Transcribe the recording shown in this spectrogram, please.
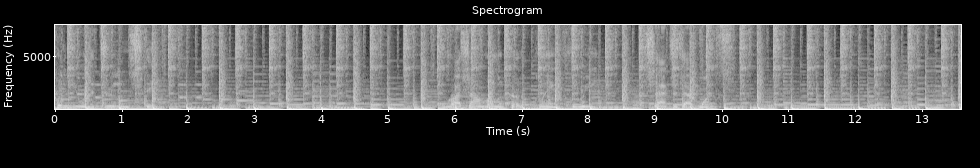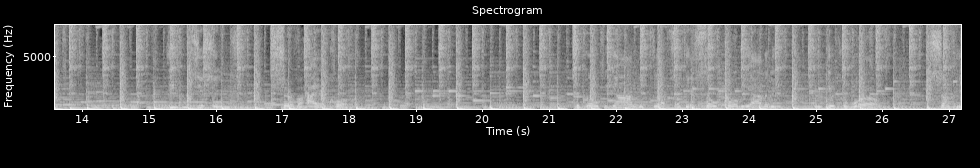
putting you in a dream state. Rashawn Roland Kirk playing three saxes at once. These musicians serve a higher cause. to go beyond the depths of their so-called reality and give the world something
